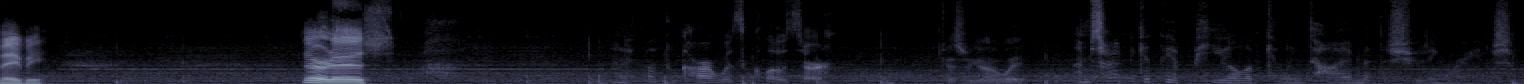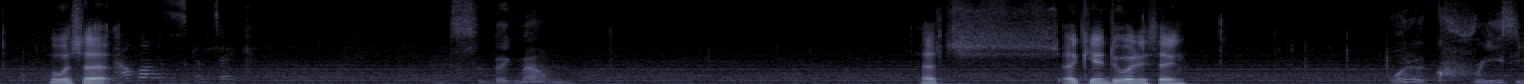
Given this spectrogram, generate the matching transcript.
Maybe. There it is. I thought the car was closer. Guess we gotta wait. I'm starting to get the appeal of killing time at the shooting range. Who was that? How long is this gonna take? It's a big mountain. That's... I can't do anything. What a crazy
